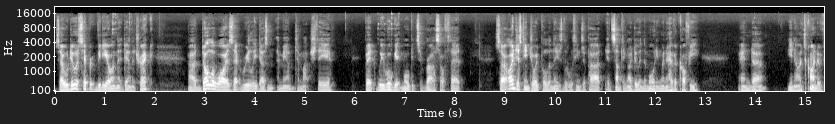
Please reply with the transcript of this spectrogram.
so we'll do a separate video on that down the track. Uh, dollar wise that really doesn't amount to much there but we will get more bits of brass off that. So I just enjoy pulling these little things apart. It's something I do in the morning when I have a coffee and uh, you know, it's kind of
